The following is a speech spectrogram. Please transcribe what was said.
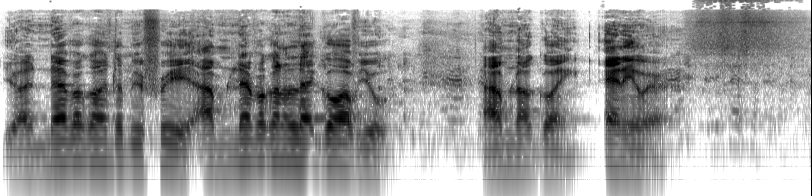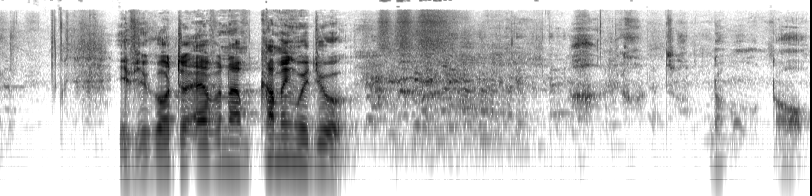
You are never going to be free. I'm never going to let go of you. I'm not going anywhere. If you go to heaven, I'm coming with you. Oh my god, no, no.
